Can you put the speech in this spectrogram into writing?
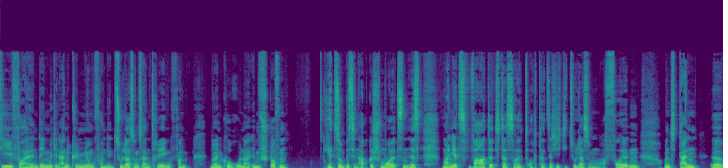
die vor allen Dingen mit den Ankündigungen von den Zulassungsanträgen von neuen Corona-Impfstoffen jetzt so ein bisschen abgeschmolzen ist. Man jetzt wartet, dass halt auch tatsächlich die Zulassungen erfolgen und dann äh,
